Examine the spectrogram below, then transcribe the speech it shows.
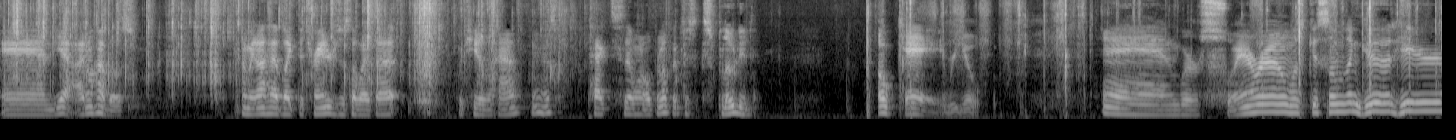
And yeah, I don't have those. I mean, I have like the trainers and stuff like that, which he doesn't have. Yeah, this pack that to open up, it just exploded. Okay, here we go. And we're swimming around. Let's get something good here.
